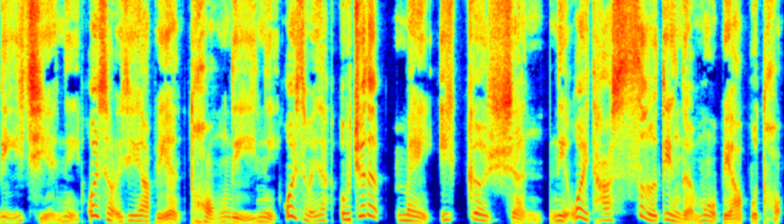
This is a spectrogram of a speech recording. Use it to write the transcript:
理解你？为什么一定要别人同理你？为什么要？我觉得每一个人，你为他设定的目标不同，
